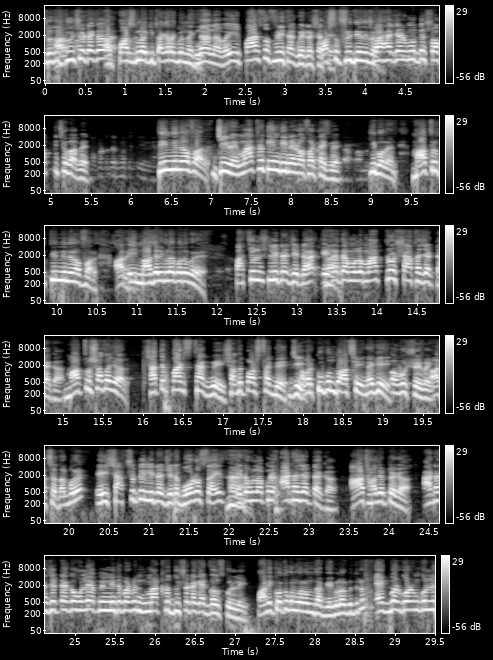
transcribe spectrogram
শুধু আর- দুইশো টাকা আর পার্সগুলো কি টাকা রাখবেন নাকি? না না ভাই পার্সও ফ্রি থাকবে এটার সাথে। ফ্রি দিয়ে দিবেন? মধ্যে সবকিছু পাবেন। তিন দিনের অফার জি ভাই মাত্র তিন দিনের অফার থাকবে। কি বলেন? মাত্র তিন দিনের অফার আর এই মাঝারি গুলো কত করে? পাঁচচল্লিশ লিটার যেটা এটা দাম হলো মাত্র সাত হাজার টাকা। মাত্র সাত হাজার? সাথে পার্টস থাকবে। সাথে পার্স থাকবে। আবার কুপন তো আছেই নাকি? অবশ্যই ভাই। আচ্ছা তারপরে? এই সাতষট্টি লিটার যেটা বড় সাইজ হ্যাঁ। এটা হলো আপনার আট হাজার টাকা। আট হাজার টাকা। আট হাজার টাকা হলে আপনি নিতে পারবেন মাত্র দুশো টাকা অ্যাডভান্স করলেই। পানি কতক্ষণ গরম থাকবে এগুলোর ভিতরে? একবার গরম করলে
